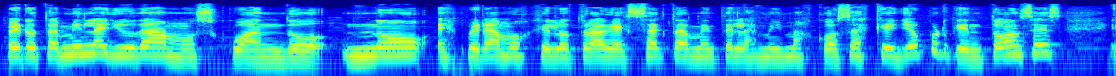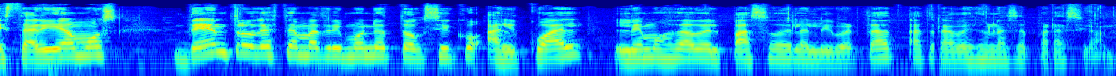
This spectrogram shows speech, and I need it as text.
pero también le ayudamos cuando no esperamos que el otro haga exactamente las mismas cosas que yo, porque entonces estaríamos dentro de este matrimonio tóxico al cual le hemos dado el paso de la libertad a través de una separación.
